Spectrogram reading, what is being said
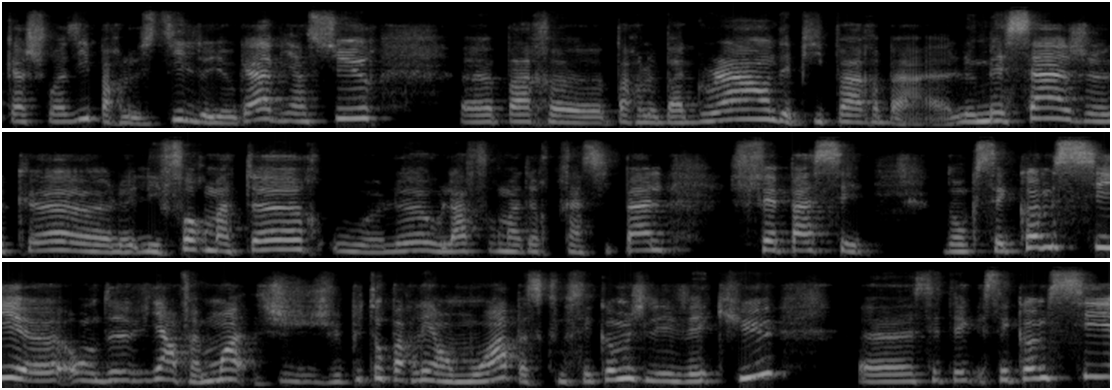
qu'a choisie, par le style de yoga, bien sûr, euh, par, euh, par le background et puis par bah, le message que les formateurs ou le ou la formateur principal fait passer. Donc, c'est comme si on devient, enfin, moi, je, vais plutôt parler en moi parce que c'est comme je l'ai vécu. C'est comme si,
